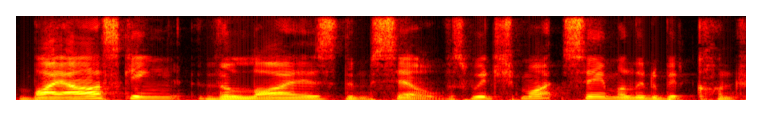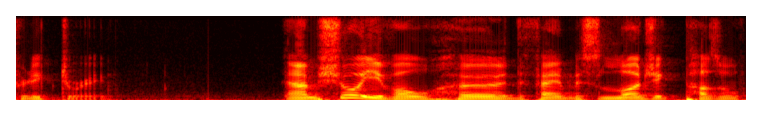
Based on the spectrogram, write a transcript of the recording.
by asking the liars themselves, which might seem a little bit contradictory. And I'm sure you've all heard the famous logic puzzle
